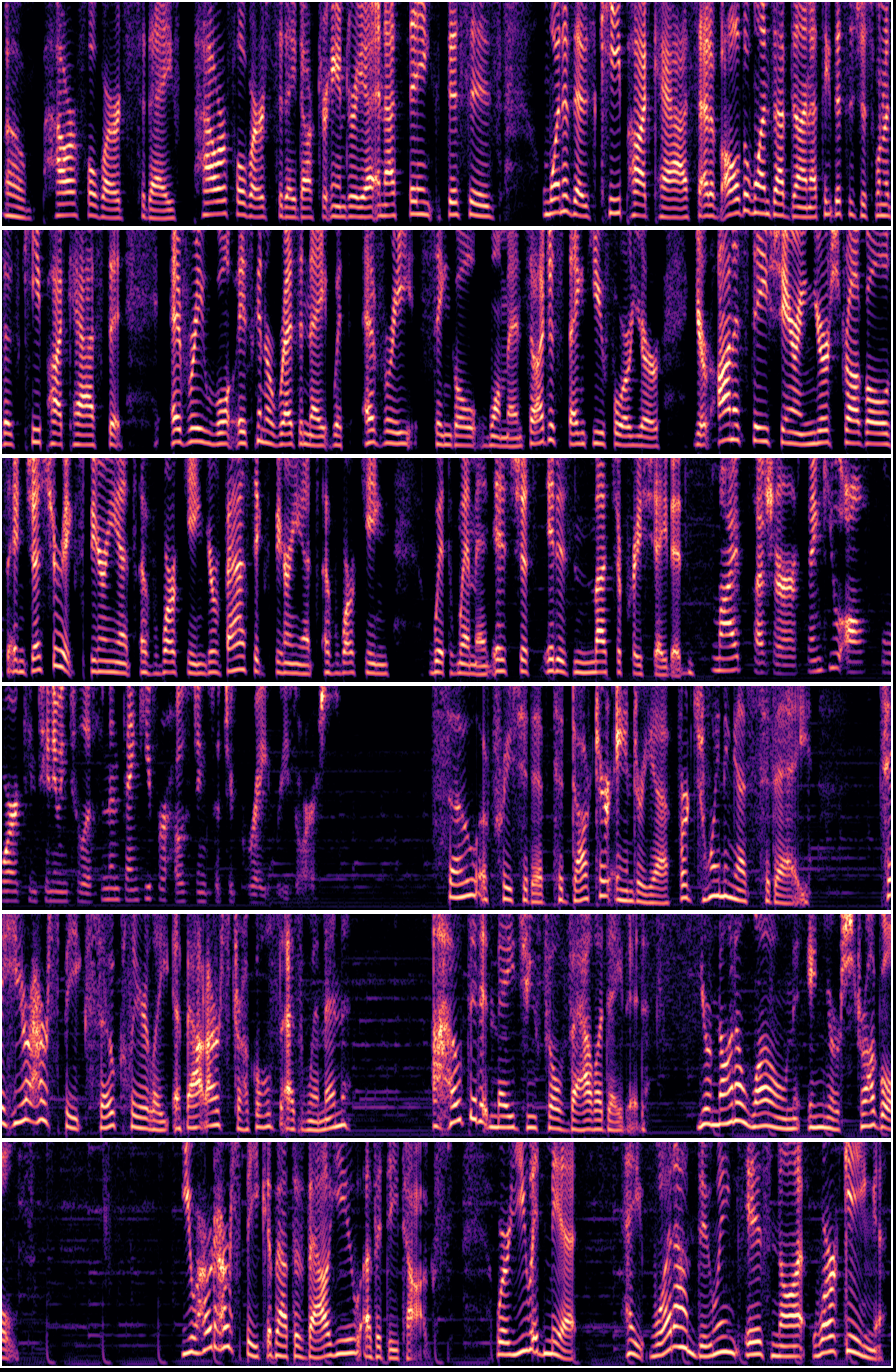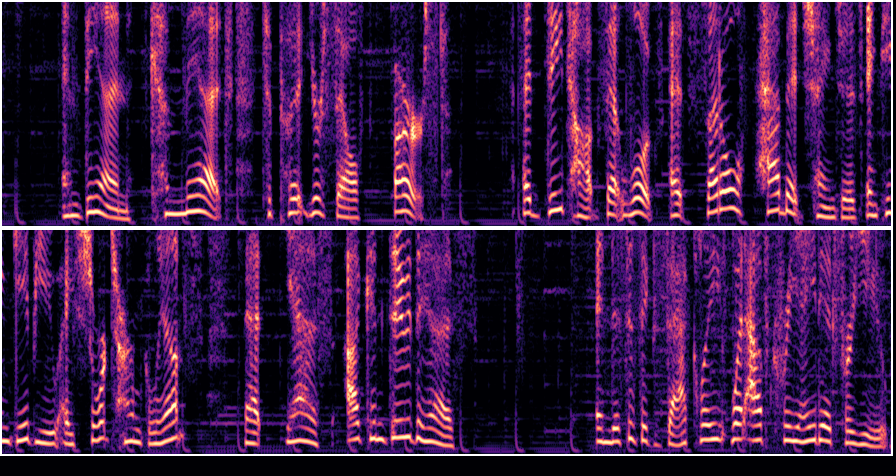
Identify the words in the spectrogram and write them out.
Oh, powerful words today. Powerful words today, Dr. Andrea. And I think this is one of those key podcasts out of all the ones I've done. I think this is just one of those key podcasts that every is going to resonate with every single woman. So I just thank you for your your honesty, sharing your struggles, and just your experience of working, your vast experience of working with women. It's just, it is much appreciated. My pleasure. Thank you all for continuing to listen, and thank you for hosting such a great resource. So appreciative to Dr. Andrea for joining us today. To hear her speak so clearly about our struggles as women, I hope that it made you feel validated. You're not alone in your struggles. You heard her speak about the value of a detox, where you admit, hey, what I'm doing is not working. And then commit to put yourself first. A detox that looks at subtle habit changes and can give you a short term glimpse that, yes, I can do this. And this is exactly what I've created for you.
